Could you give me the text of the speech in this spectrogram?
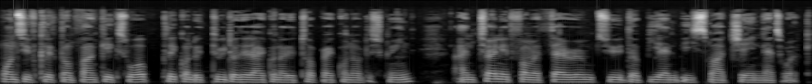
Once you've clicked on Pancake Swap, click on the three dotted icon at the top right corner of the screen and turn it from Ethereum to the BNB Smart Chain network.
